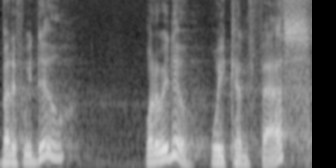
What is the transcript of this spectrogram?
But if we do, what do we do? We confess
